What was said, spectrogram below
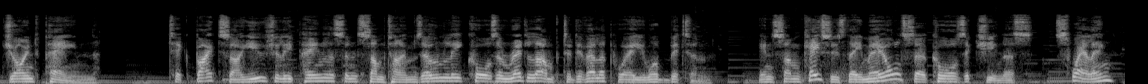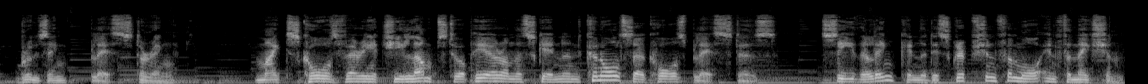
joint pain. Tick bites are usually painless and sometimes only cause a red lump to develop where you were bitten. In some cases they may also cause itchiness, swelling, bruising, blistering. Mites cause very itchy lumps to appear on the skin and can also cause blisters. See the link in the description for more information.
